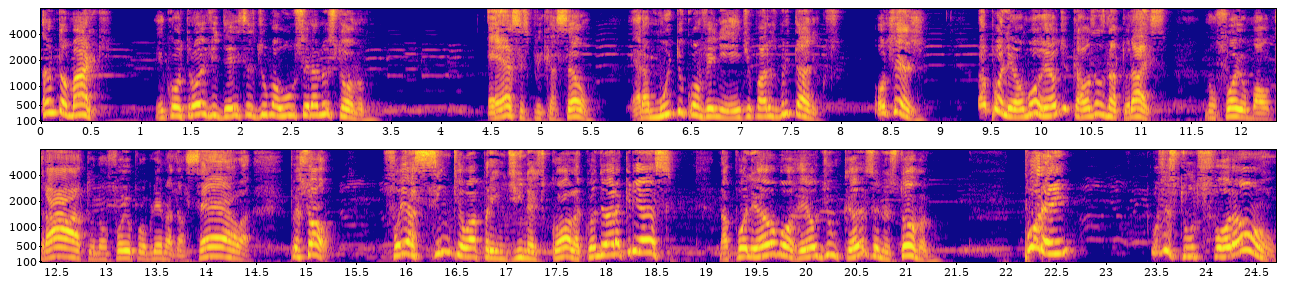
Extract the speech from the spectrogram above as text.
Antomarque encontrou evidências de uma úlcera no estômago. Essa explicação era muito conveniente para os britânicos. Ou seja, Napoleão morreu de causas naturais. Não foi o maltrato, não foi o problema da cela. Pessoal, foi assim que eu aprendi na escola quando eu era criança. Napoleão morreu de um câncer no estômago. Porém, os estudos foram,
